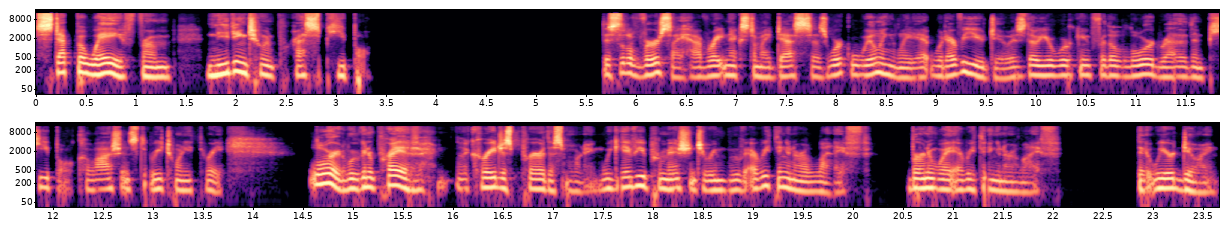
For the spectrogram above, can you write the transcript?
Step away from needing to impress people this little verse I have right next to my desk says, Work willingly at whatever you do as though you're working for the Lord rather than people. Colossians 3:23. Lord, we're going to pray a, a courageous prayer this morning. We give you permission to remove everything in our life, burn away everything in our life that we are doing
